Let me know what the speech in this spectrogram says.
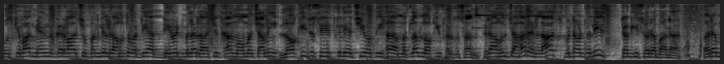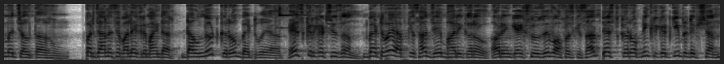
उसके बाद Mayank Agarwal Shubman Gill Rahul Tewatia David Miller Rashid Khan, Mohammed Shami Lockie जो सेहत के लिए अच्छी होती है मतलब Lockie Ferguson Rahul Chahar and last but not the least Kagiso Rabada और अब मैं चलता हूँ। पर जाने से पहले एक रिमाइंडर डाउनलोड करो बेटवे ऐप इस क्रिकेट सीज़न बेटवे ऐप के साथ जेब भारी करो, और इनके एक्सक्लूसिव ऑफर्स के साथ टेस्ट करो अपनी क्रिकेट की प्रिडिक्शन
